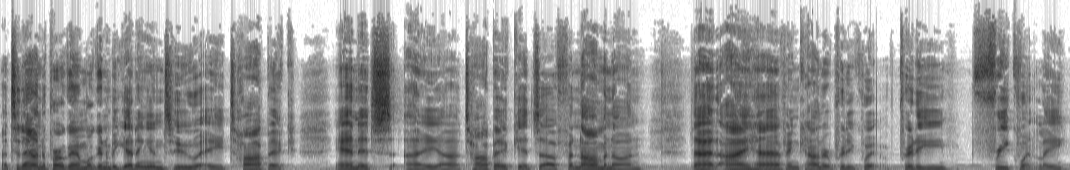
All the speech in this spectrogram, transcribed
Uh, today on the program, we're going to be getting into a topic, and it's a uh, topic, it's a phenomenon that I have encountered pretty quick, pretty frequently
